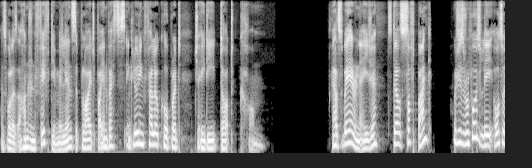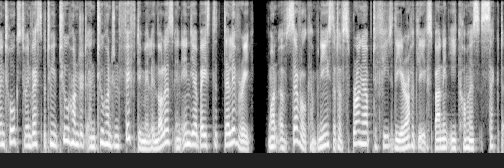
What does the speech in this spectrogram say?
as well as 150 million supplied by investors including fellow corporate JD.com. Elsewhere in Asia, still SoftBank, which is reportedly also in talks to invest between $200 and $250 million in India-based Delhivery, one of several companies that have sprung up to feed the rapidly expanding e-commerce sector.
